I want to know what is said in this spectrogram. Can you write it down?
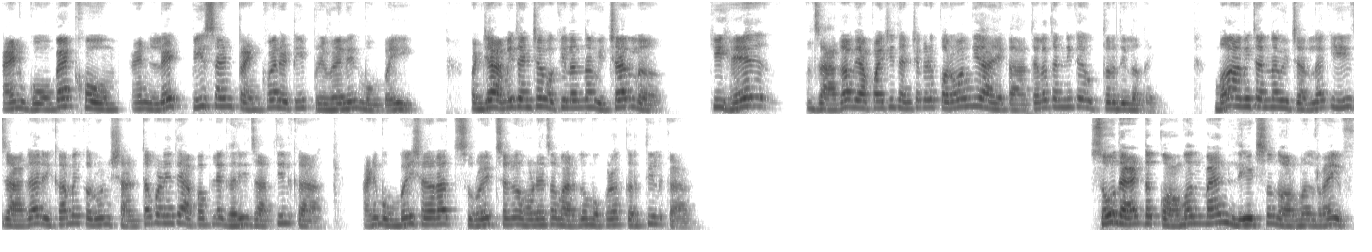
and go back home and let peace and tranquility prevail in Mumbai म्हणजे आम्ही त्यांच्या वकिलांना विचारलं की हे जागा व्यापायची त्यांच्याकडे परवानगी आहे का त्याला त्यांनी काही उत्तर दिलं नाही मग आम्ही त्यांना विचारलं, की ही जागा रिकामे करून शांतपणे ते आपापल्या घरी जातील का? आणि मुंबई शहरात सुरळीत सगळं होण्याचा मार्ग मोकळा करतील का? So that the common man leads a normal life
